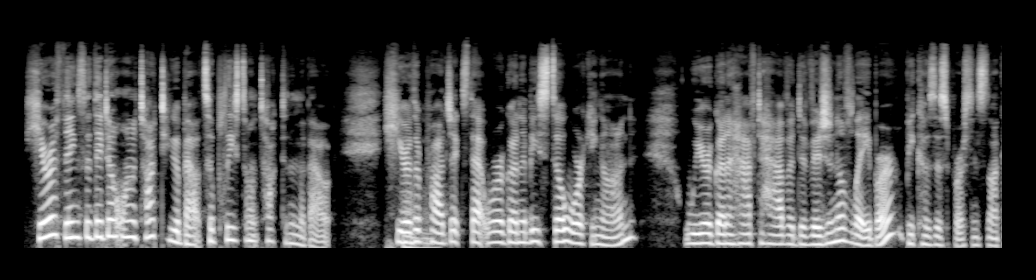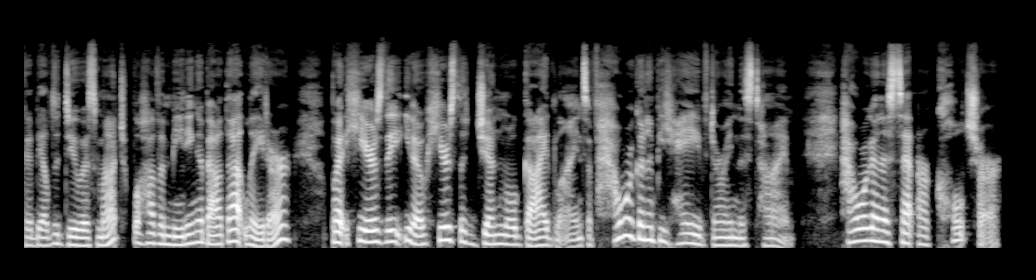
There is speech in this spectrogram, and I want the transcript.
Here are things that they don't want to talk to you about. So please don't talk to them about. Here are the mm-hmm. projects that we're going to be still working on. We are going to have to have a division of labor because this person's not going to be able to do as much. We'll have a meeting about that later. But here's the, you know, here's the general guidelines of how we're going to behave during this time. How we're going to set our culture.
